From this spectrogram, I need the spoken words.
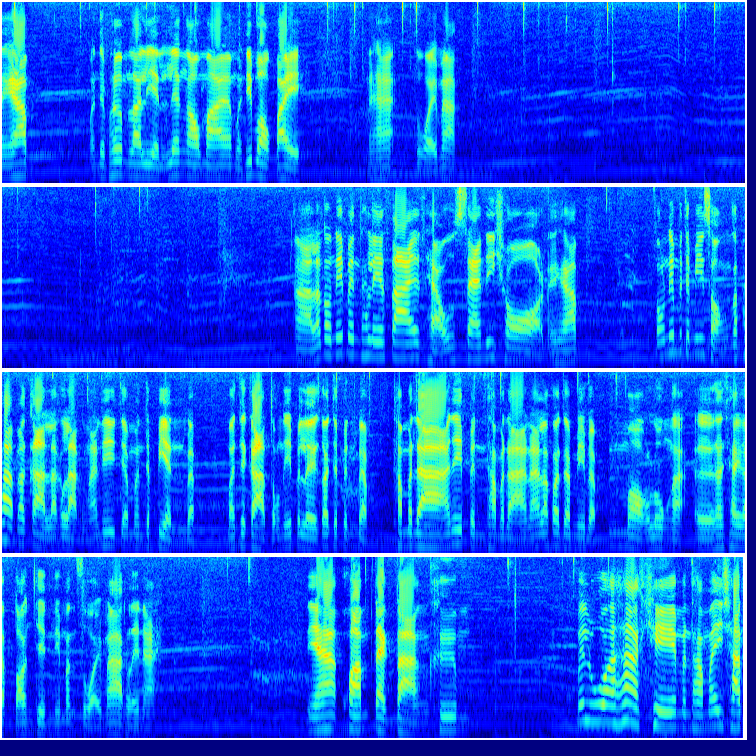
นะครับ มันจะเพิ่มรายละเอียดเรื่องเงามาเหมือนที่บอกไปนะฮะสวยมากอ่าแล้วตรงนี้เป็นทะเลทรายแถวแซนดี้ชอร์นะครับ ตรงนี้มันจะมี 2 สภาพอากาศหลักๆนะที่จะมันจะเปลี่ยนแบบบรรยากาศตรงนี้ไปเลยก็จะเป็นแบบธรรมดา นี่เป็นธรรมดานะ แล้วก็จะมีแบบหมอกลงอะ่ะ เออ ถ้าใช้กับตอนเย็นนี่มันสวยมากเลยนะเนี่ยฮะ ความแตกต่างคือ ไม่รู้ว่า 5K มันทำให้ชัด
